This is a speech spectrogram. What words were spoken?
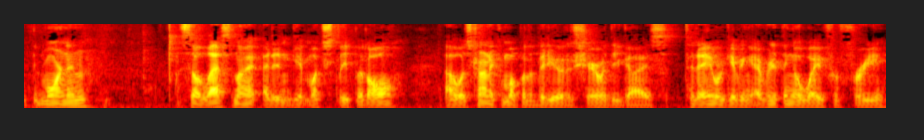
Good morning. So last night I didn't get much sleep at all. I was trying to come up with a video to share with you guys. Today we're giving everything away for free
